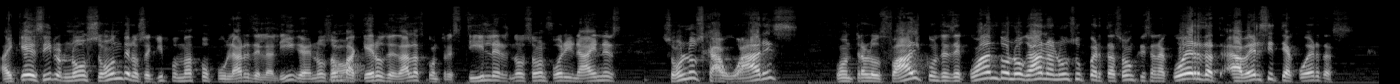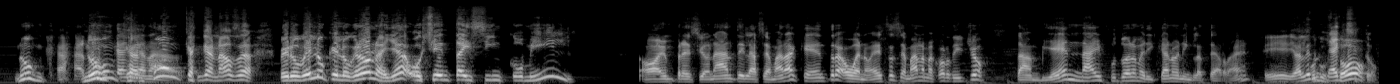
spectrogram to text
hay que decirlo, no son de los equipos más populares de la liga, ¿eh? no son no. vaqueros de Dallas contra Steelers, no son 49ers, son los Jaguares contra los Falcons. ¿Desde cuándo no ganan un supertazón, Cristian? Acuérdate, a ver si te acuerdas. Nunca, nunca, nunca han ganado. Nunca han ganado. O sea, pero ven lo que lograron allá, 85 mil. Oh, impresionante. Y la semana que entra, o bueno, esta semana, mejor dicho, también hay fútbol americano en Inglaterra. ¿eh? Sí, ya les un gustó. Éxito.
